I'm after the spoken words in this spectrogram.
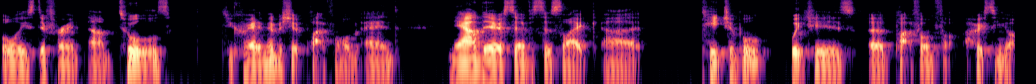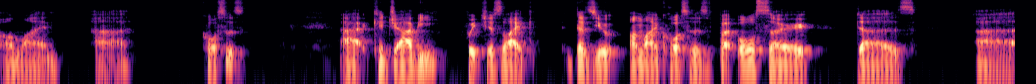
all these different um, tools to create a membership platform, and now there are services like uh, Teachable, which is a platform for hosting your online uh, courses. Uh, Kajabi, which is like does your online courses, but also does uh,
